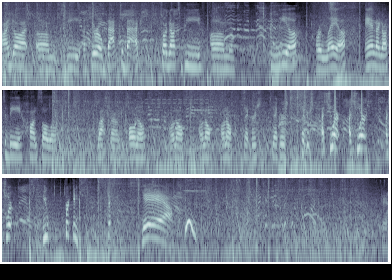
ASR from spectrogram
I got um, to be a hero back to back. So I got to be um, Leah or Leia, and I got to be Han Solo last round. Oh no! Oh no! Oh no! Oh no! Snickers! Snickers! Snickers! I swear! I swear! I swear! You freaking! Yeah! Woo! Okay.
